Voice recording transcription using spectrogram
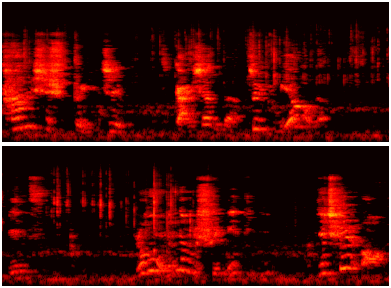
它们是水质改善的最主要的。因此，如果我们弄水泥底，就确保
